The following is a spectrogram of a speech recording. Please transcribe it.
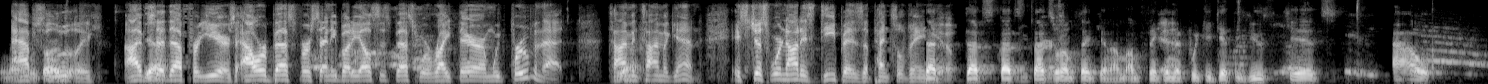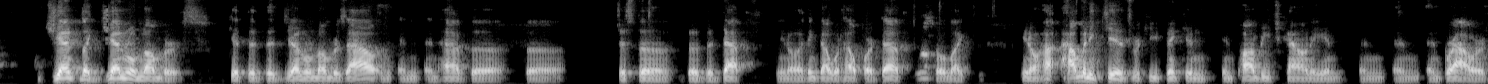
You know, regardless. Absolutely. I've Yeah. said that for years. Our best versus anybody else's best, we're right there, and we've proven that time Yeah. and time again. It's just we're not as deep as a Pennsylvania. That, that's that's that's what I'm thinking. I'm I'm thinking Yeah. if we could get the youth kids out, gen like general numbers, get the, the general numbers out and, and, and have the the just the, the the depth. You know, I think that would help our depth. So like, you know, how, how many kids, Ricky, you think in, in Palm Beach County and, and and and Broward,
